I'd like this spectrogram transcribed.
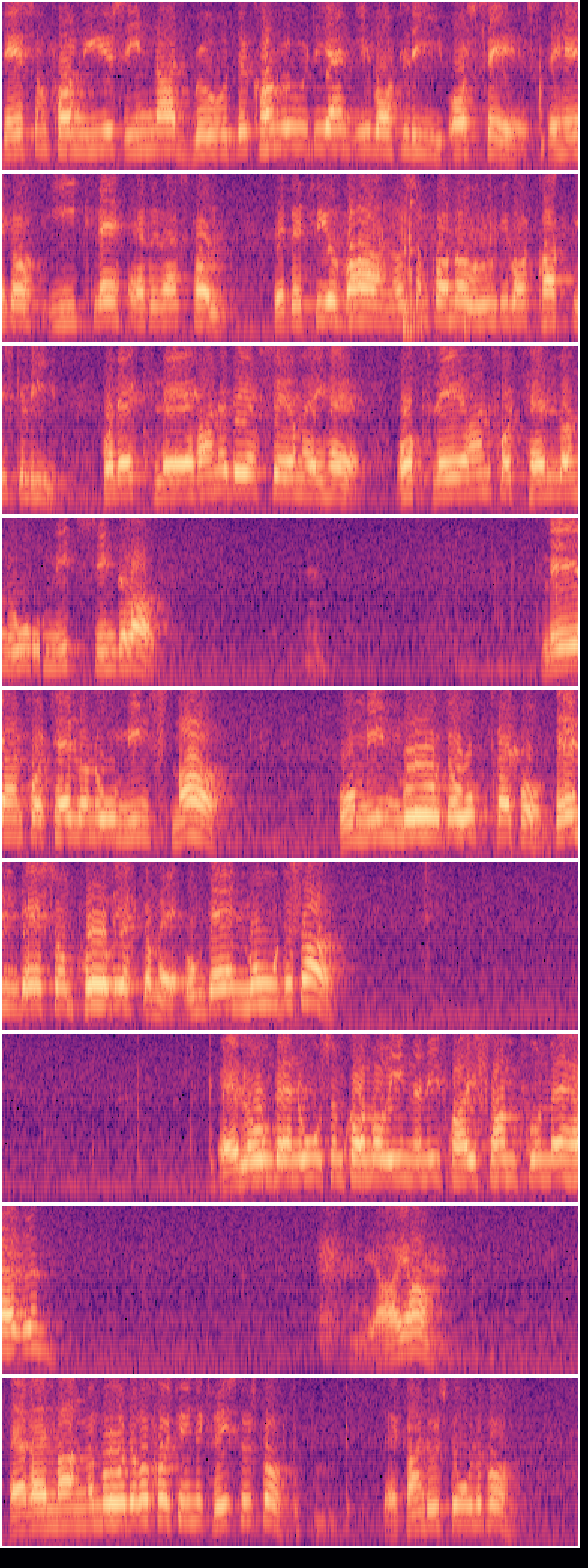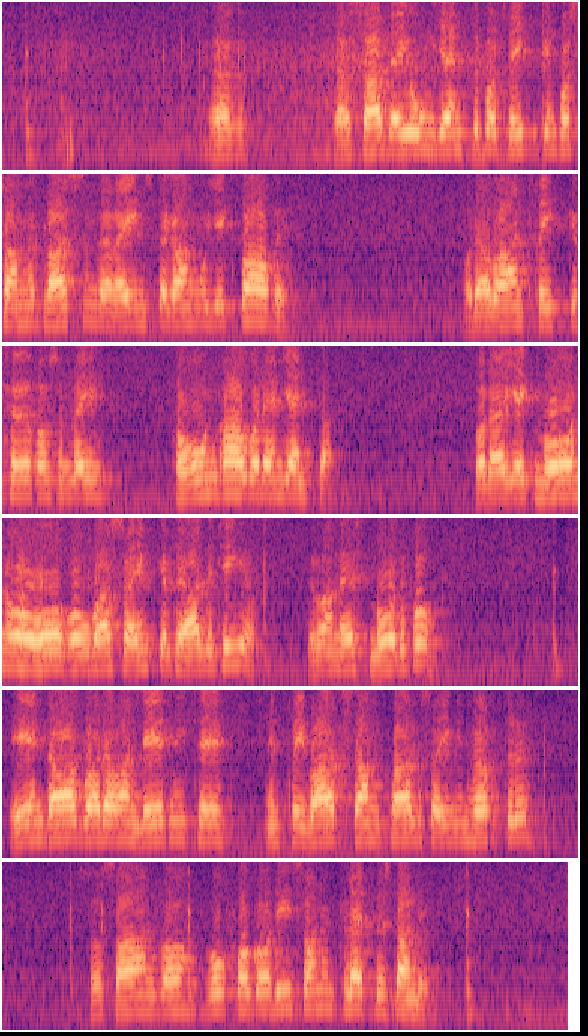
Det som fornyes innad, burde komme ut igjen i vårt liv og ses. Det heter ikle her i vers 12. Det betyr vaner som kommer ut i vårt praktiske liv. For det er klærne der ser meg her, og klærne forteller noe om mitt sindelag. Klærne forteller noe om min smak og min måte å opptre på, hvem det er som påvirker meg, om det er en modesak, eller om det er noe som kommer innenfra i samfunn med Herren. Ja, ja, her er mange måter å forkynne Kristus på. Det kan du stole på. Her, der satt ei ung jente på trikken på samme plassen hver eneste gang hun gikk på arbeid. Og der var en trikkefører som ble forundra over den jenta. For det gikk måneder og år, og hun var så enkel til alle tider. Det var mest måte på. En dag var det anledning til en privat samtale så ingen hørte det. Så sa han hvorfor går De sånn en kledd bestandig?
